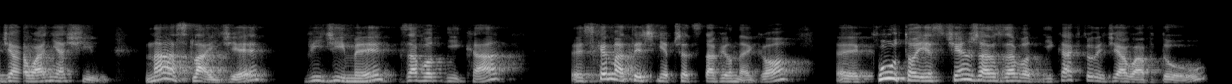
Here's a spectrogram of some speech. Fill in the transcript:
działania sił. Na slajdzie widzimy zawodnika schematycznie przedstawionego. Q to jest ciężar zawodnika, który działa w dół.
